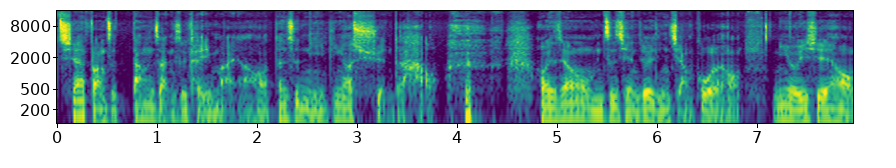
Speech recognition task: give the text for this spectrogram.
现在房子当然是可以买，然后，但是你一定要选的好。好像我们之前就已经讲过了哈，你有一些哈。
